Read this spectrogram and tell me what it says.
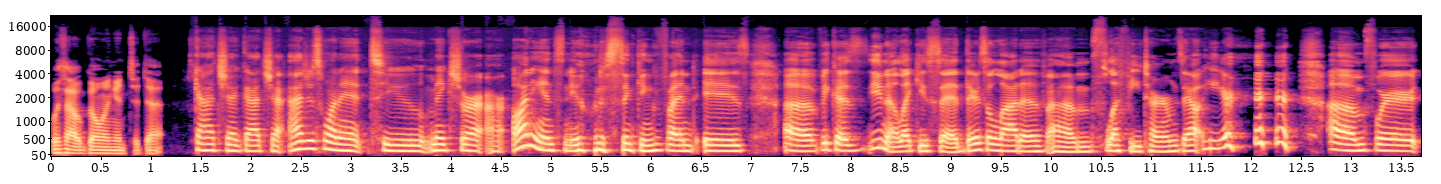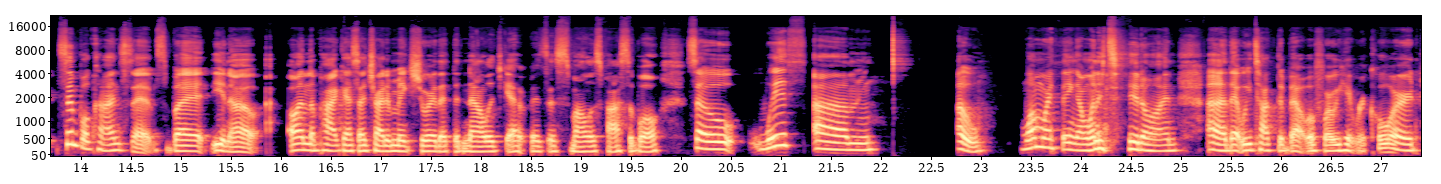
without going into debt. Gotcha, gotcha. I just wanted to make sure our audience knew what a sinking fund is, uh, because you know, like you said, there's a lot of um, fluffy terms out here um, for simple concepts. But you know, on the podcast, I try to make sure that the knowledge gap is as small as possible. So, with um, oh, one more thing I wanted to hit on uh, that we talked about before we hit record,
